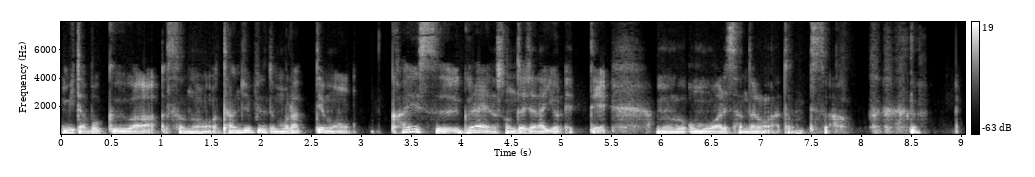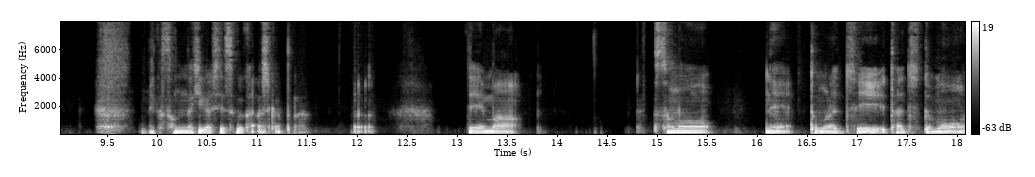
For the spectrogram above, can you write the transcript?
見た僕は、その、誕生日プレゼントもらっても、返すぐらいの存在じゃないよねって、うん、思われてたんだろうなと思ってさ。なんかそんな気がしてすごい悲しかったな。うん、で、まあ、そのね、友達たちとも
